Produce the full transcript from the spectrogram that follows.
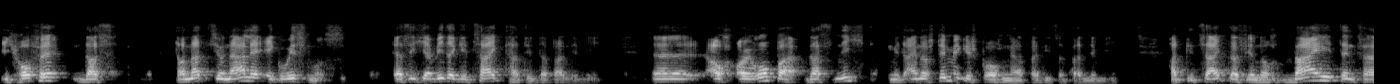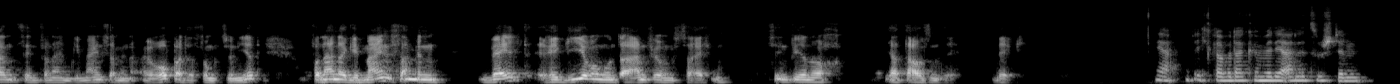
ich hoffe, dass der nationale Egoismus, der sich ja wieder gezeigt hat in der Pandemie, äh, auch Europa, das nicht mit einer Stimme gesprochen hat bei dieser Pandemie, hat gezeigt, dass wir noch weit entfernt sind von einem gemeinsamen Europa, das funktioniert, von einer gemeinsamen Weltregierung unter Anführungszeichen sind wir noch Jahrtausende weg. Ja, ich glaube, da können wir dir alle zustimmen.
